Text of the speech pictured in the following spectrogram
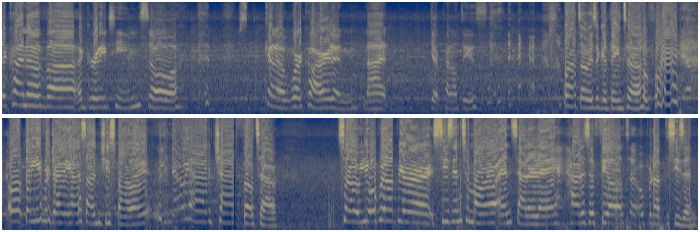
They're kind of uh, a gritty team, so just kind of work hard and not get penalties. Well, that's always a good thing to hope for. Well, thank you for joining us on SHU Spotlight. And now we have Chad Filteau. So you open up your season tomorrow and Saturday. How does it feel to open up the season?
